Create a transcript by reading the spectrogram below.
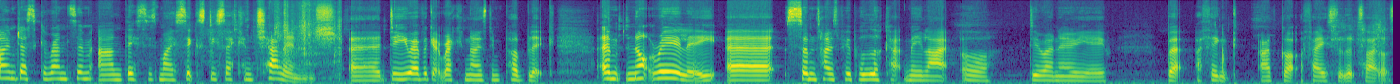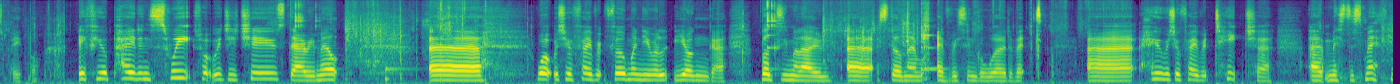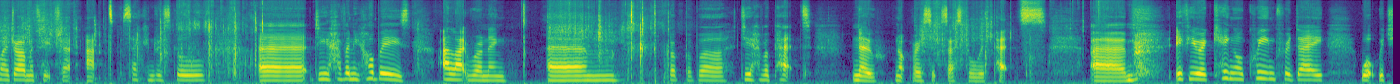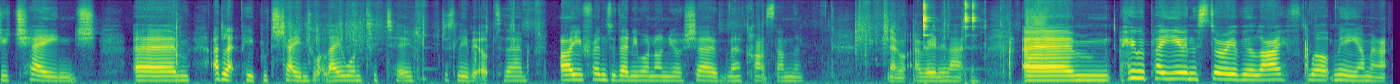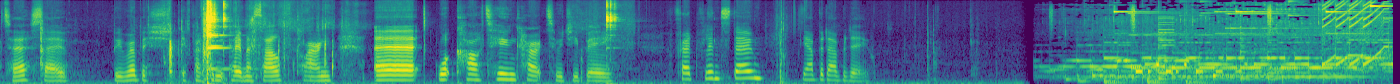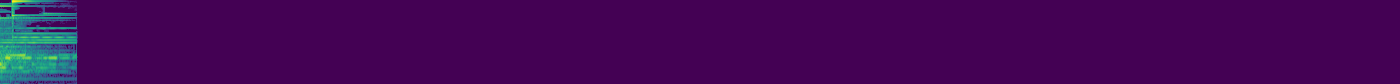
I'm Jessica Ransom and this is my 60 second challenge. Uh, do you ever get recognised in public? Um, not really. Uh, sometimes people look at me like, oh, do I know you? But I think I've got a face that looks like lots of people. If you were paid in sweets, what would you choose? Dairy milk. Uh, what was your favourite film when you were younger? Bugsy Malone. Uh, I still know every single word of it. Uh, who was your favourite teacher? Uh, Mr Smith, my drama teacher at secondary school. Uh, do you have any hobbies? I like running. Um, blah, blah, blah. Do you have a pet? No, not very successful with pets. Um, if you were king or queen for a day, what would you change? Um, I'd let people change what they wanted to, just leave it up to them. Are you friends with anyone on your show? No, I can't stand them. No, I really like them. Um, who would play you in the story of your life? Well, me, I'm an actor, so be rubbish if I couldn't play myself, clang. Uh, what cartoon character would you be? Fred Flintstone? Yabba dabba doo.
